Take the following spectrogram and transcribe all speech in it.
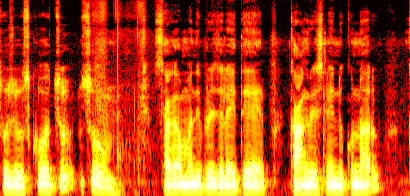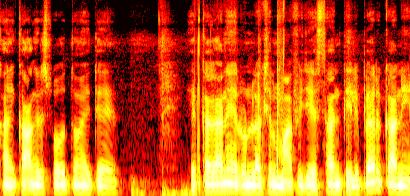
సో చూసుకోవచ్చు. సో సగం మంది ప్రజలైతే కాంగ్రెస్ని ఎన్నుకున్నారు. కానీ కాంగ్రెస్ ప్రభుత్వం అయితే ఎక్కగానే రెండు లక్షలు మాఫీ చేస్తా అని తెలిపారు. కానీ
